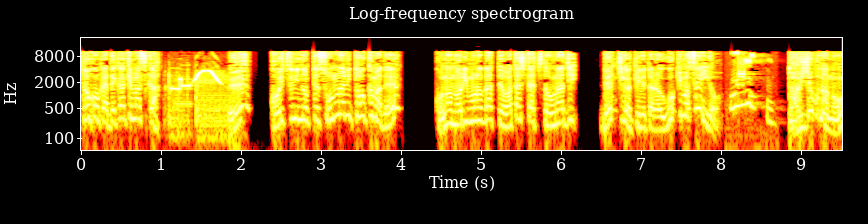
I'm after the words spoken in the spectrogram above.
どこか出かけますか？え？こいつに乗ってそんなに遠くまで？この乗り物だって私たちと同じ。電池が切れたら動きませんよ。大丈夫なの？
